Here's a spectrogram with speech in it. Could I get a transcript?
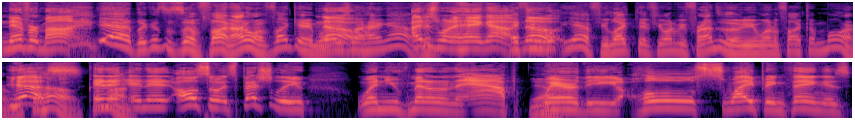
never mind. yeah, like this is so fun. I don't want to fuck anymore. I just No, want to hang out. I just want to hang out. If no, you, yeah, if you like, if you want to be friends with them, you want to fuck them more. What the hell? Yes, and it, and it also, especially when you've met on an app Yeah. where the whole swiping thing is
